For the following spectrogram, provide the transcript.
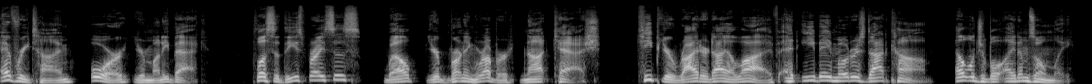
every time, or your money back. Plus, at these prices, well, you're burning rubber, not cash. Keep your ride or die alive at ebaymotors.com. Eligible items only.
